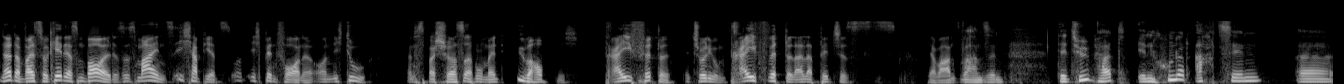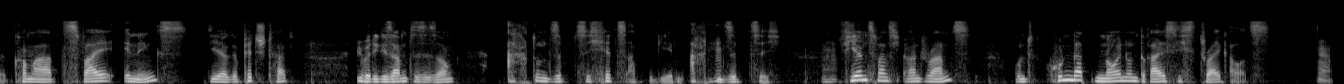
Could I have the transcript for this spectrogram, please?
ne, dann weißt du, okay, der ist ein Ball, das ist meins, ich hab jetzt und ich bin vorne und nicht du. Und das ist bei Scherzer im Moment überhaupt nicht. Drei Viertel, Entschuldigung, drei Viertel aller Pitches. Der Wahnsinn. Wahnsinn. Der Typ hat in 118,2 äh, Innings, die er gepitcht hat, über die gesamte Saison 78 Hits abgegeben. 78. Mhm. 24 Earned Runs und 139 Strikeouts. Ja.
